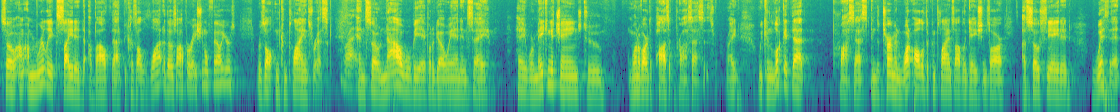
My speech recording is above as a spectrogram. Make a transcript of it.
So I'm, I'm really excited about that because a lot of those operational failures result in compliance risk. Right. And so now we'll be able to go in and say, hey, we're making a change to one of our deposit processes, right? We can look at that process and determine what all of the compliance obligations are associated with it.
